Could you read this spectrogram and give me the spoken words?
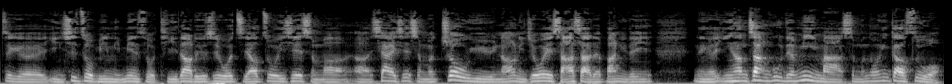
这个影视作品里面所提到的，就是我只要做一些什么，呃，下一些什么咒语，然后你就会傻傻的把你的那个银行账户的密码什么东西告诉我，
